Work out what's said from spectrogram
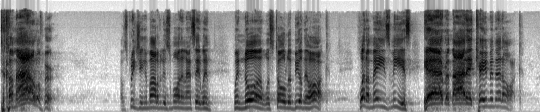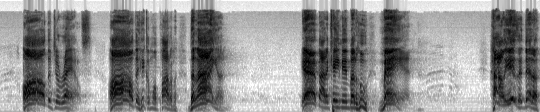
to come out of her. I was preaching in Bolivar this morning, and I said, when, when Noah was told to build the ark, what amazed me is everybody came in that ark. All the giraffes, all the hippopotamus, the lion. Everybody came in, but who? Man. How is it that a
